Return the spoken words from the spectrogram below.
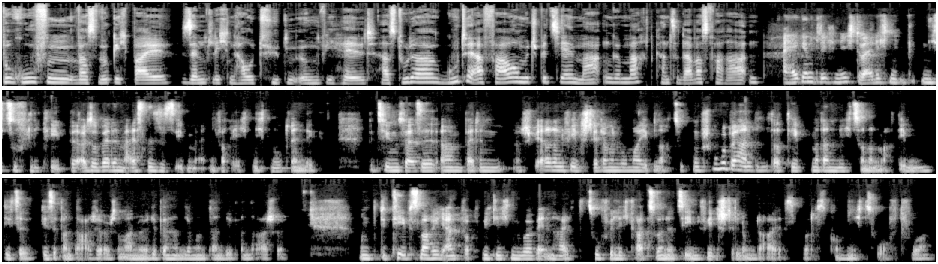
berufen, was wirklich bei sämtlichen Hauttypen irgendwie hält. Hast du da gute Erfahrungen mit speziellen Marken gemacht? Kannst du da was verraten? Eigentlich nicht, weil ich nicht so viel tape. Also bei den meisten ist es eben einfach echt nicht notwendig. Beziehungsweise ähm, bei den schwereren Fehlstellungen, wo man eben nach Zukunft Schuhe behandelt, da tapet man dann nicht, sondern macht eben diese, diese Bandage, also manuelle Behandlung und dann die Bandage. Und die Tapes mache ich einfach wirklich nur, wenn halt zufällig gerade so eine Zehenfehlstellung da ist. Aber das kommt nicht so oft vor.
